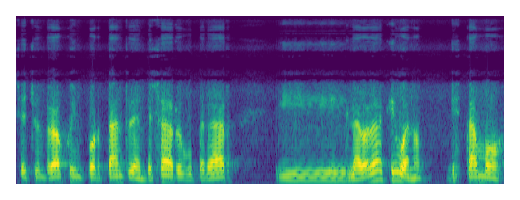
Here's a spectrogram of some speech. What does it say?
se ha hecho un trabajo importante de empezar a recuperar y la verdad que bueno, estamos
